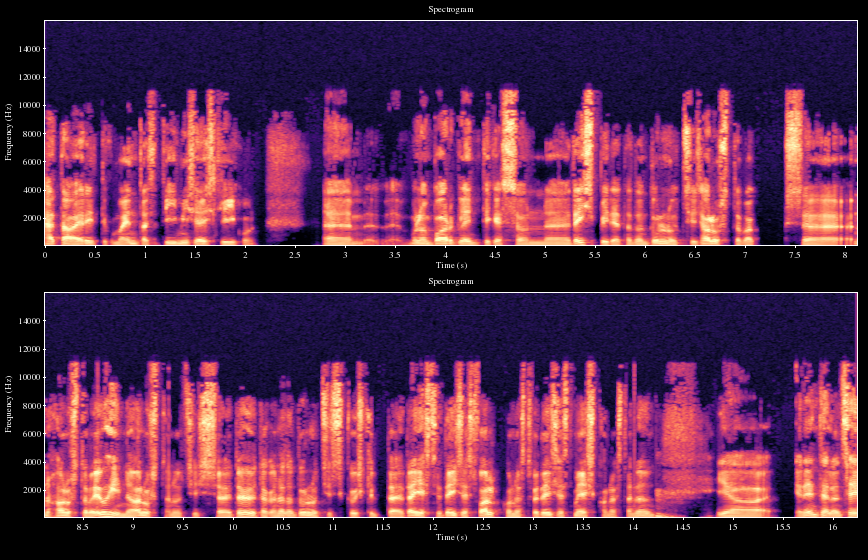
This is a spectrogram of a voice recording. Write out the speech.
häda, eriti kui ma enda tiimi sees liigun ähm,. mul on paar klienti, kes on äh, teistpidi, et nad on tulnud siis alustavaks, noh, alustava juhina alustanud siis äh, tööd, aga nad on tulnud siis kuskilt äh, täiesti teisest valdkonnast või teisest meeskonnast, Mhm. ja, ja nendel on see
